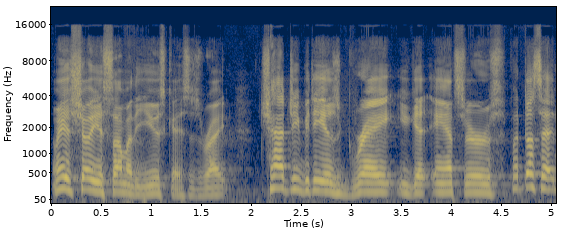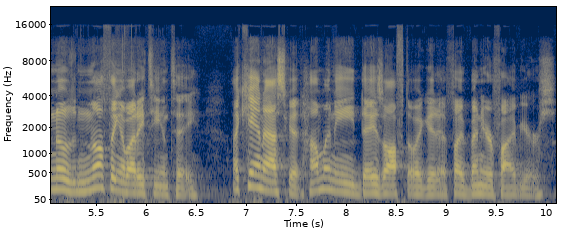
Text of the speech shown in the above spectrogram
Let me just show you some of the use cases, right? ChatGPT is great, you get answers, but does that knows nothing about AT&T. I can't ask it, how many days off do I get if I've been here five years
